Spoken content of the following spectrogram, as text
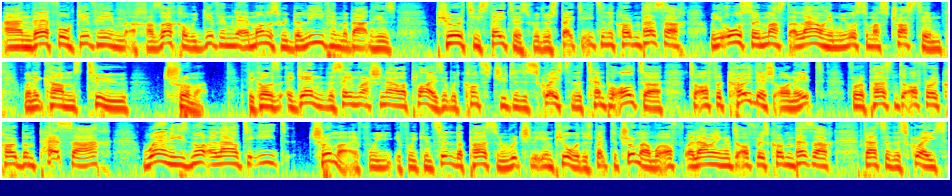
and therefore give him a we give him ne'emonis, we believe him about his purity status with respect to eating the Korban Pesach, we also must allow him, we also must trust him when it comes to Truma. Because again, the same rationale applies. It would constitute a disgrace to the temple altar to offer Kodesh on it for a person to offer a Korban Pesach when he's not allowed to eat truma, if we if we consider the person ritually impure with respect to truma, and we're off, allowing him to offer his korban pesach, that's a disgrace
